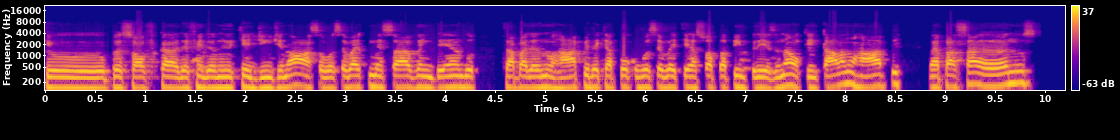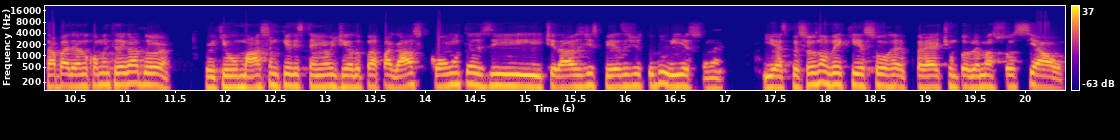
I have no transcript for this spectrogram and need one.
que o pessoal fica defendendo no LinkedIn de nossa, você vai começar vendendo, trabalhando no Rap, daqui a pouco você vai ter a sua própria empresa. Não, quem está lá no Rap vai passar anos trabalhando como entregador, porque o máximo que eles têm é o dinheiro para pagar as contas e tirar as despesas de tudo isso, né? E as pessoas não veem que isso reflete um problema social.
